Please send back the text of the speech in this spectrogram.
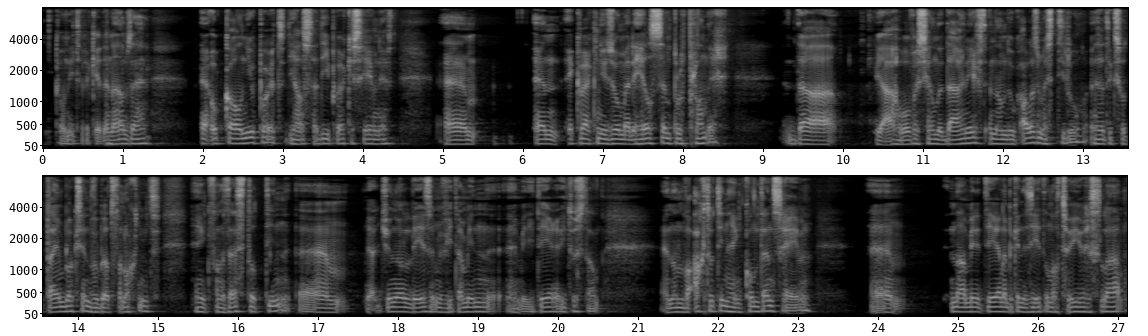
ik wil niet de verkeerde naam zeggen, uh, ook Carl Newport, die als Deep Work geschreven heeft. En ik werk nu zo met een heel simpele planner, dat ja, gewoon verschillende dagen heeft. En dan doe ik alles met stilo en zet ik zo timeblocks in. Bijvoorbeeld vanochtend ging ik van 6 tot 10 um, ja, journal lezen, vitamine, eh, mediteren, die toestand. En dan van 8 tot 10 ging ik content schrijven. Um, na mediteren heb ik in de zetel nog twee uur geslapen.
